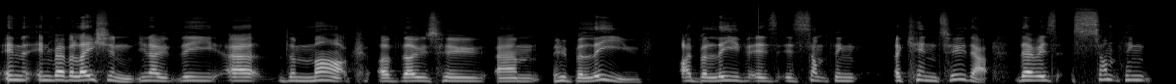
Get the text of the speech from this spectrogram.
in, in Revelation, you know, the, uh, the mark of those who, um, who believe, I believe, is, is something akin to that. There is something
